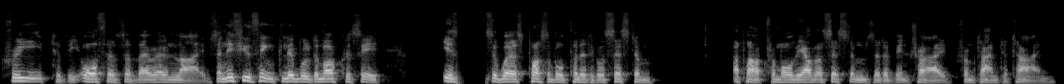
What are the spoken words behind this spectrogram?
free, to be authors of their own lives, and if you think liberal democracy is the worst possible political system apart from all the other systems that have been tried from time to time,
